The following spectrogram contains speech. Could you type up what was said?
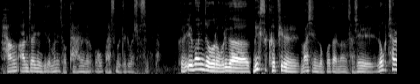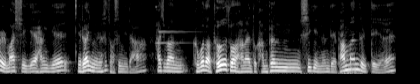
항암작용이기 때문에 좋다 하는 걸 꼭 말씀을 드리고 싶습니다. 그 일반적으로 우리가 믹스 커피를 마시는 것보다는 사실 녹차를 마시게 하는 게 여러 가지 면에서 좋습니다. 하지만 그보다 더 좋은 하나의 또 간편식이 있는데 밥 만들 때에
